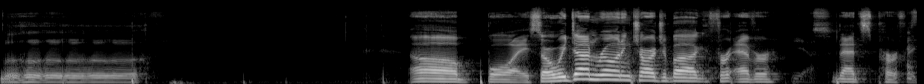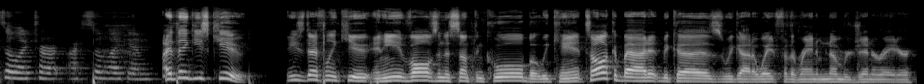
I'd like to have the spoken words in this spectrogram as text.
Oh boy. So are we done ruining Charjabug forever? Yes. perfect. I still like Char. I still like him. I think he's cute. He's definitely cute, and he evolves into something cool, but we can't talk about it because we gotta wait for the random number generator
